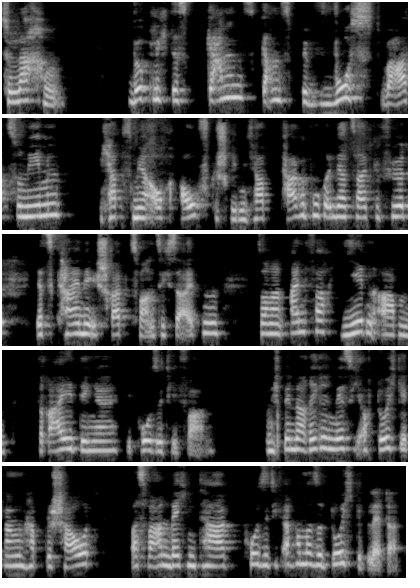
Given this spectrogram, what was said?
zu lachen. Wirklich das ganz, ganz bewusst wahrzunehmen. Ich habe es mir auch aufgeschrieben. Ich habe Tagebuch in der Zeit geführt. Jetzt keine, ich schreibe 20 Seiten, sondern einfach jeden Abend drei Dinge, die positiv waren. Und ich bin da regelmäßig auch durchgegangen und habe geschaut, was war an welchem Tag positiv, einfach mal so durchgeblättert.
